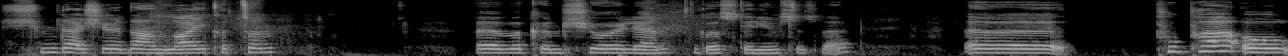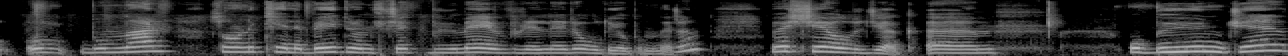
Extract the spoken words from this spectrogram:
Şimdi aşağıdan like atın. Ee, bakın şöyle göstereyim size. Ee, pupa ol, ol- bunlar sonra kelebeğe dönüşecek büyüme evreleri oluyor bunların. Ve şey olacak. E, o büyüyünce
